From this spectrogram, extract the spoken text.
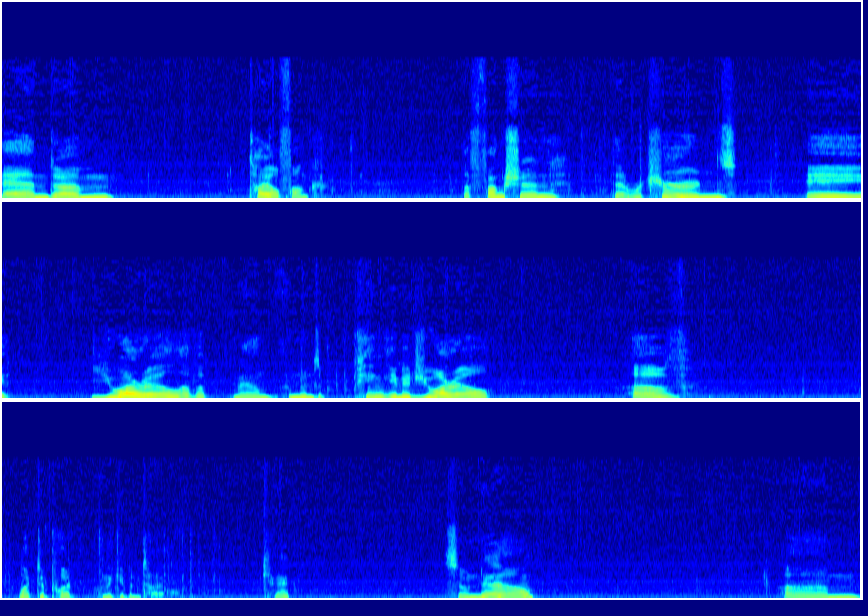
and um, tile func. The function that returns a URL of a well, a ping image URL of what to put on a given tile. Okay. So now, um,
